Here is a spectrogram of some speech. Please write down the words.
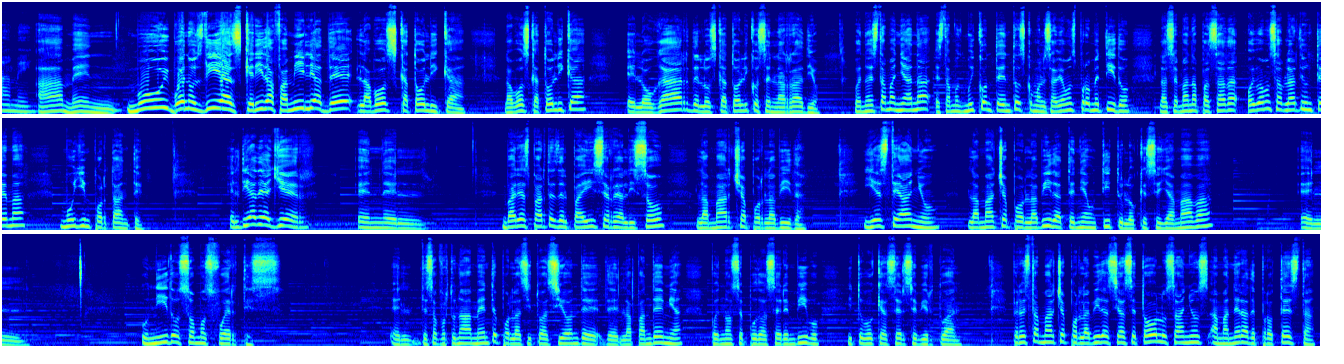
Amén. Amén. Muy buenos días, querida familia de La Voz Católica. La Voz Católica, el hogar de los católicos en la radio. Bueno, esta mañana estamos muy contentos, como les habíamos prometido la semana pasada. Hoy vamos a hablar de un tema muy importante. El día de ayer, en, el, varias partes del país se realizó la Marcha por la Vida. Y este año la Marcha por la Vida tenía un título que se llamaba El Unidos somos fuertes. Desafortunadamente por la situación de, de la pandemia, pues no se pudo hacer en vivo y tuvo que hacerse virtual. Pero esta marcha por la vida se hace todos los años a manera de protesta,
